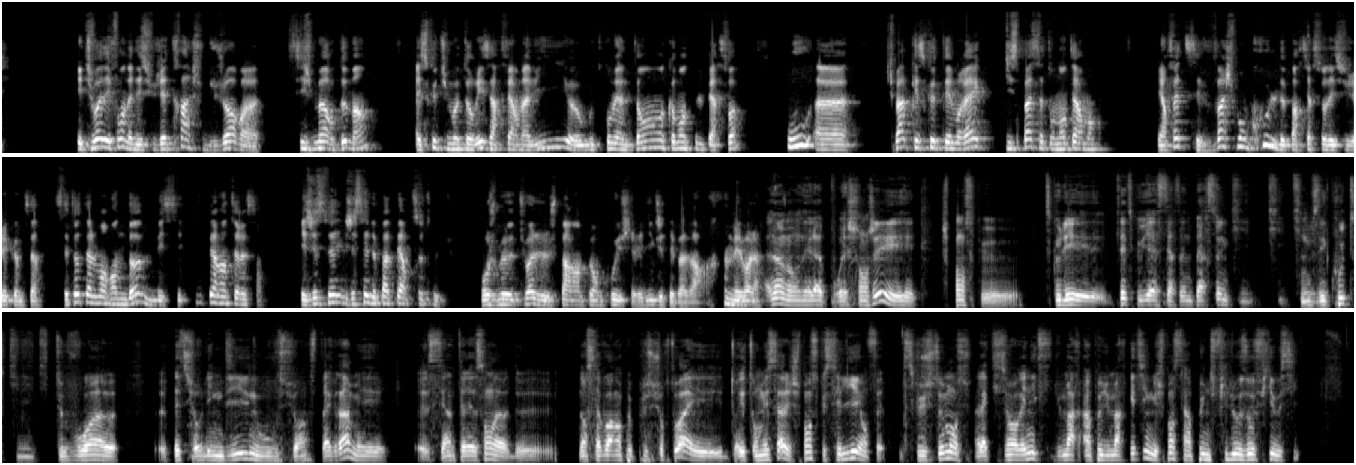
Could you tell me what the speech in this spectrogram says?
Et tu vois, des fois, on a des sujets trash du genre, euh, si je meurs demain, est-ce que tu m'autorises à refaire ma vie euh, Au bout de combien de temps Comment tu le perçois? Ou, euh, je sais pas, qu'est-ce que tu aimerais qu'il se passe à ton enterrement? Et en fait, c'est vachement cool de partir sur des sujets comme ça. C'est totalement random, mais c'est hyper intéressant. Et j'essaie, j'essaie de pas perdre ce truc. Bon, je me, tu vois, je, pars un peu en couille. Je t'avais dit que j'étais bavard, mais voilà. Ah non, mais on est là pour échanger et je pense que parce que les, peut-être qu'il y a certaines personnes qui, qui, qui nous écoutent, qui, qui te voient euh, peut-être sur LinkedIn ou sur Instagram et euh, c'est intéressant de d'en savoir un peu plus sur toi et, et ton message. Je pense que c'est lié en fait, parce que justement l'acquisition organique c'est du mar un peu du marketing, mais je pense que c'est un peu une philosophie aussi.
